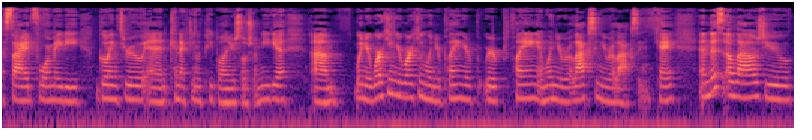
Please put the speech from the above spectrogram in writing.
aside for maybe going through and connecting with people on your social media. Um, when you're working, you're working. When you're playing, you're, you're playing. And when you're relaxing, you're relaxing. Okay. And this allows you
